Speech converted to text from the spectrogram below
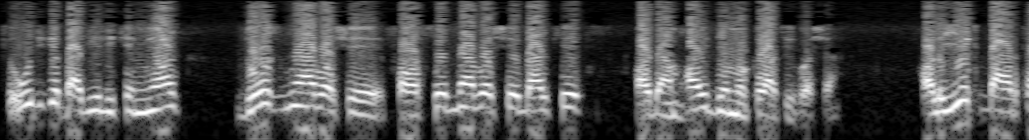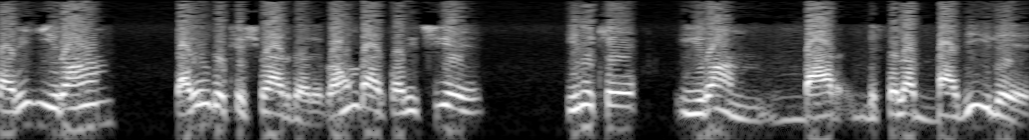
که او دیگه بدیلی که میاد دوز نباشه فاسد نباشه بلکه آدم های دموکراتی باشن. حالا یک برتری ایران در این دو کشور داره و اون برتری چیه؟ اینه که ایران بر به بدیل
